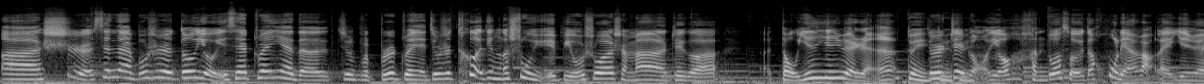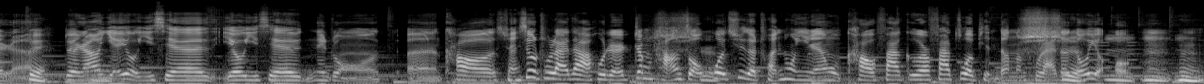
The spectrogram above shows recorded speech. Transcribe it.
呃，是现在不是都有一些专业的，就不不是专业，就是特定的术语，比如说什么这个。呃抖音音乐人，对，就是这种有很多所谓的互联网类音乐人，对。对，然后嗯也有一些也有一些那种嗯靠选秀出来的，或者正常走过去的传统艺人，我靠发歌、发作品等等出来的都有，嗯嗯。嗯，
